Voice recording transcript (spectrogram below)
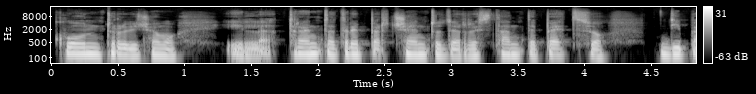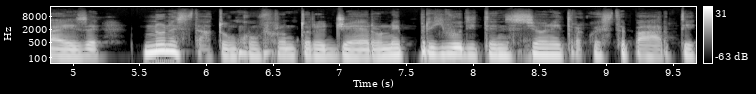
contro diciamo il 33% del restante pezzo di paese. Non è stato un confronto leggero né privo di tensioni tra queste parti.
